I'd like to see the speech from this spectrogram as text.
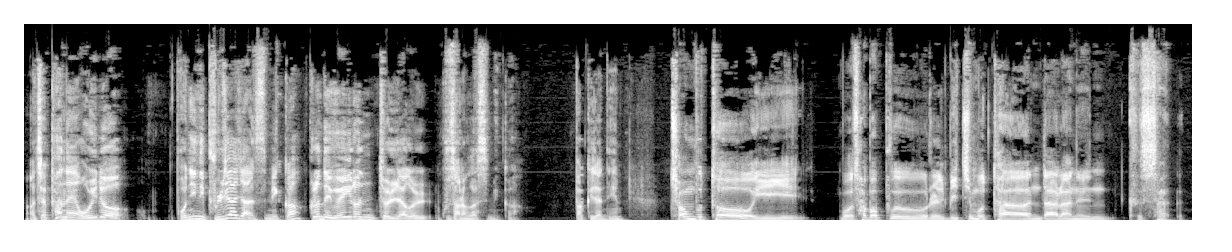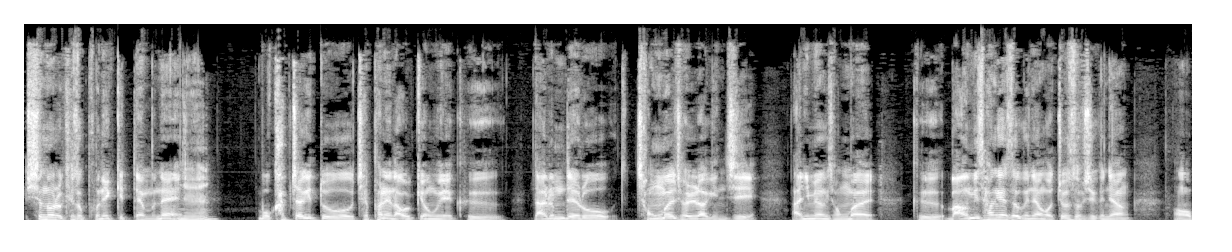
어, 재판에 오히려 본인이 불리하지 않습니까? 그런데 왜 이런 전략을 구사하는 것 같습니까? 박 기자님. 처음부터 이 뭐 사법부를 믿지 못한다라는 그 사- 신호를 계속 보냈기 때문에 네. 뭐 갑자기 또 재판에 나올 경우에 그 나름대로 정말 전략인지 아니면 정말 그 마음이 상해서 그냥 어쩔 수 없이 그냥 어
